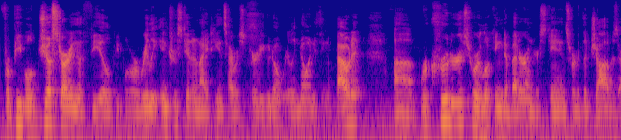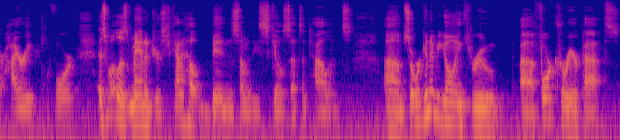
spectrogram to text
for people just starting the field, people who are really interested in IT and cybersecurity who don't really know anything about it, uh, recruiters who are looking to better understand sort of the jobs they're hiring people for, as well as managers to kind of help bend some of these skill sets and talents. Um, so we're going to be going through uh, four career paths,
